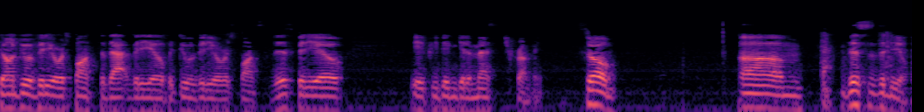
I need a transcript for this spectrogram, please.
don't do a video response to that video, but do a video response to this video if you didn't get a message from me. So, um, this is the deal.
